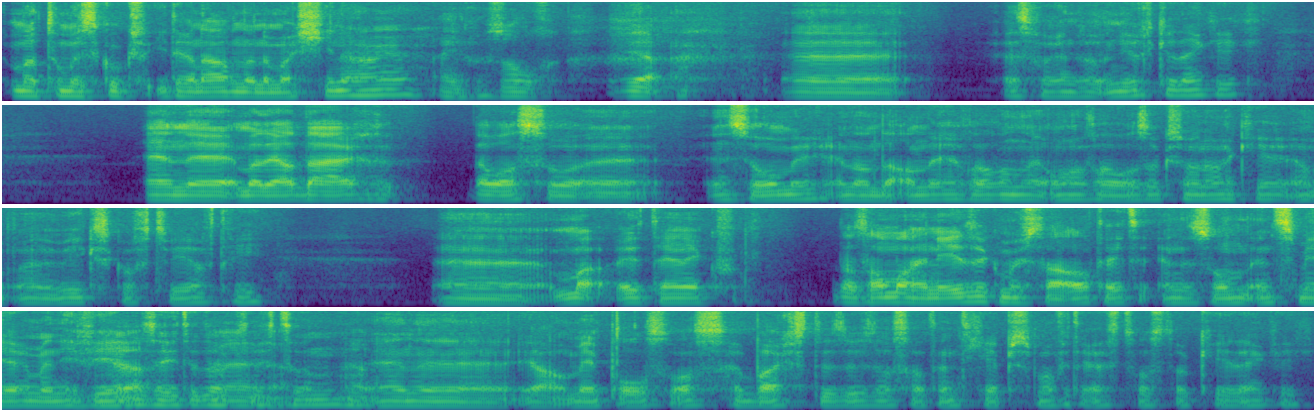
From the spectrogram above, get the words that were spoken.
maar toen moest ik ook zo iedere avond aan de machine hangen. aerosol. Ja. Eh is voor een zo'n uurtje, denk ik. En, eh, maar ja, daar, dat was zo een zomer. En dan de andere geval van de ongeval was ook zo nog een keer een, een weekje of twee of drie. Eh, maar uiteindelijk, dat is allemaal genezen. Ik moest dat altijd in de zon insmeren met Nivea, Ja. zei de dokter Ja, toen. ja. En eh, ja, mijn pols was gebarsten, dus dat zat in het gips. Maar voor de rest was het oké, denk ik.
